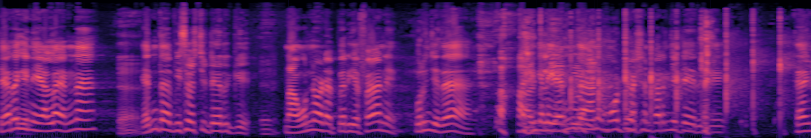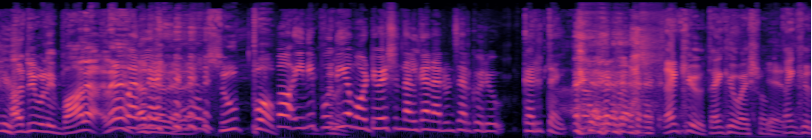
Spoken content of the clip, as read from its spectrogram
சிறகினி எல்லாம் என்ன? எந்த விசேஷிச்சுட்டே இருக்கு? நான் உன்னோட பெரிய ஃபேனு புரிஞ்சுதே? எங்களை எந்த மோட்டிவேஷன் பறிஞ்சிட்டே இருக்கு? അടിപൊളി ബാല സൂപ്പർ ഇനി പുതിയ മോട്ടിവേഷൻ നൽകാൻ അരുൺ സാർക്ക് ഒരു കരുത്തായി. Thank you thank you Vaishnav thank you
